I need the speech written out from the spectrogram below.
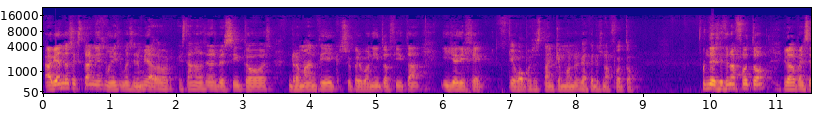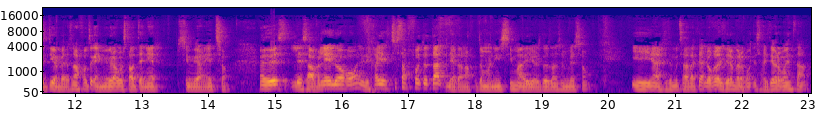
habían dos extraños monísimos en un mirador que estaban dándose unos besitos, romantic, súper bonito, cita, y yo dije, qué guapos están, qué monos, voy a hacerles una foto. Entonces hice una foto y luego pensé, tío, en verdad es una foto que a mí me hubiera gustado tener si me hubieran hecho. Entonces les hablé luego, les dije, oye, ¿has hecho esta foto tal? De verdad, una foto buenísima de ellos dos dándose un beso. Y nada, les hice mucha gracia. Luego les dieron vergüenza, les dio vergüenza.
